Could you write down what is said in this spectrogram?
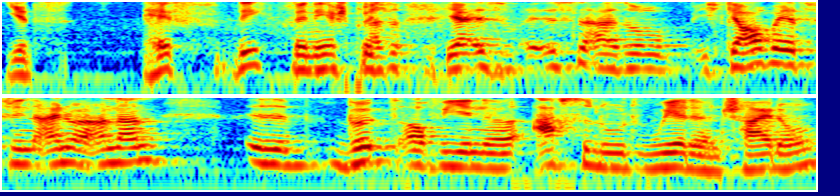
jetzt, Hef, nee, René spricht. also, ja, es ist, also, ich glaube jetzt für den einen oder anderen äh, wirkt es auch wie eine absolut weirde Entscheidung,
